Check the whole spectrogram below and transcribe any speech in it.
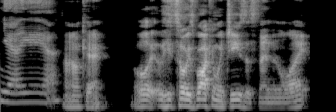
Yeah, yeah, yeah. Okay. Well, he's so he's walking with Jesus then in the light.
